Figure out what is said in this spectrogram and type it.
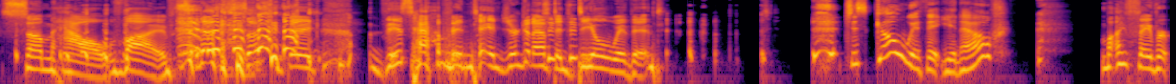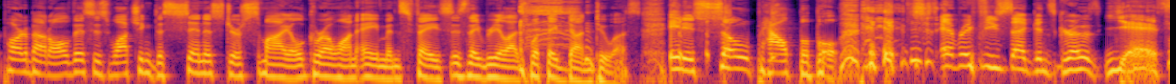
somehow vibes. It has such big this happened and you're gonna have to deal with it. Just go with it, you know? My favorite part about all this is watching the sinister smile grow on Eamon's face as they realize what they've done to us. It is so palpable. It just every few seconds grows. Yes,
